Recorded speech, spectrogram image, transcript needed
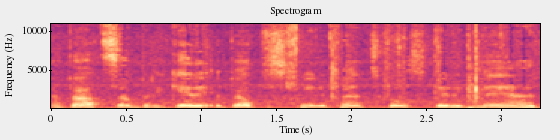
about somebody getting, about this Queen of Pentacles getting mad.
